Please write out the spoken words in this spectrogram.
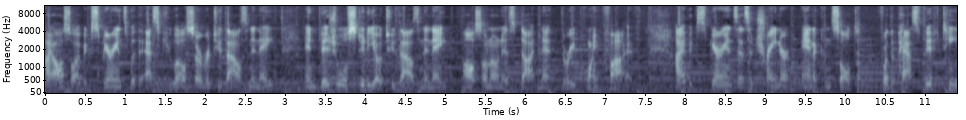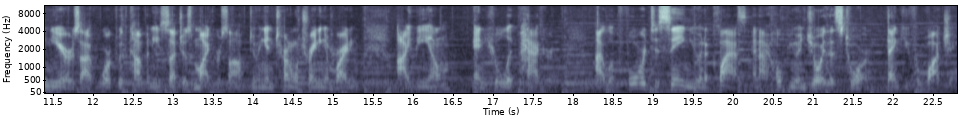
I also have experience with SQL Server 2008 and Visual Studio 2008, also known as .NET 3.5. I have experience as a trainer and a consultant. For the past 15 years, I've worked with companies such as Microsoft doing internal training and writing, IBM, and Hewlett Packard. I look forward to seeing you in a class and I hope you enjoy this tour. Thank you for watching.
